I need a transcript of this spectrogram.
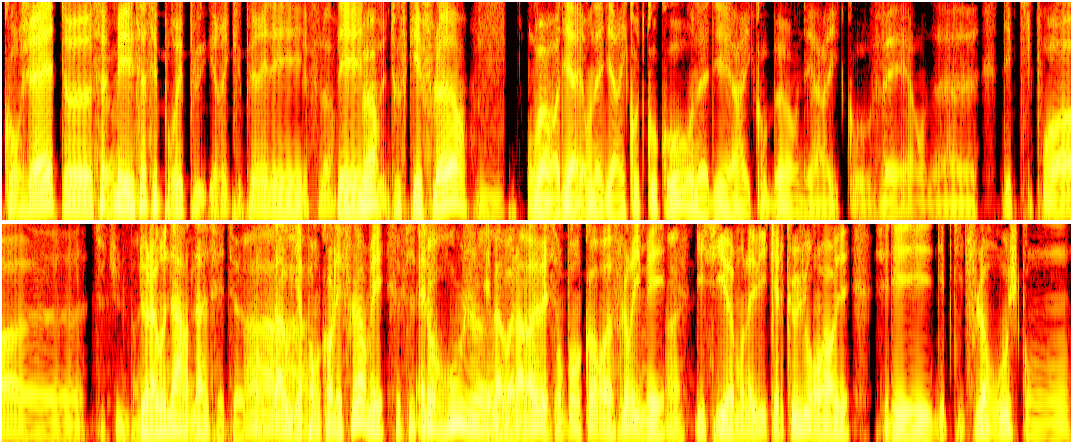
courgettes, euh, ça- mais ça c'est pour récupérer les, Les fleurs. les fleurs. tout ce qui est fleurs. Mhm. On va avoir des, on a des haricots de coco, on a des haricots beurre, des haricots verts, on a euh, des petits pois, euh, une de la monarde là, cette euh, plante là où il n'y a Ah. pas encore les fleurs, mais Des petites Elle- fleurs rouges. et ben euh, voilà, ouais, elles sont pas encore euh, fleuries, mais d'ici à mon avis quelques jours, on va c'est des, des petites fleurs rouges qu'on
